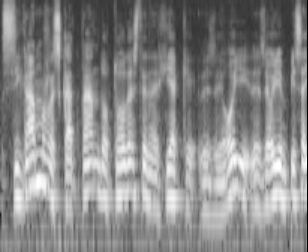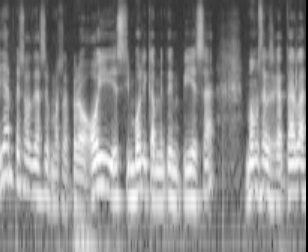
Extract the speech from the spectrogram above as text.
sigamos rescatando toda esta energía que desde hoy, desde hoy empieza, ya empezó de hace más, pero hoy es, simbólicamente empieza, vamos a rescatarla,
